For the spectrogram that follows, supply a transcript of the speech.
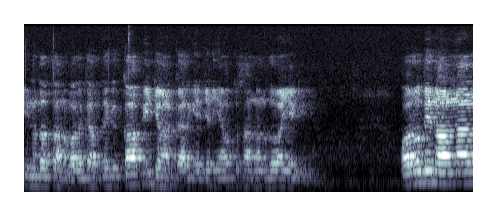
ਇਹਨਾਂ ਦਾ ਧੰਨਵਾਦ ਕਰਦੇ ਕਿ ਕਾਫੀ ਜਾਣਕਾਰੀਆਂ ਜਿਹੜੀਆਂ ਉਹ ਕਿਸਾਨਾਂ ਨੂੰ ਦਵਾਈਆਂ ਗਈਆਂ। ਔਰ ਉਹਦੇ ਨਾਲ ਨਾਲ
